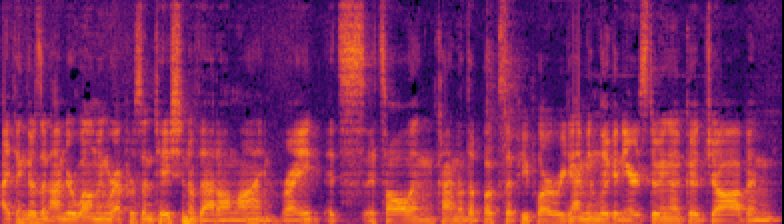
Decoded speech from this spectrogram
I think there's an underwhelming representation of that online, right? It's it's all in kind of the books that people are reading. I mean, Ligonier's doing a good job, and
